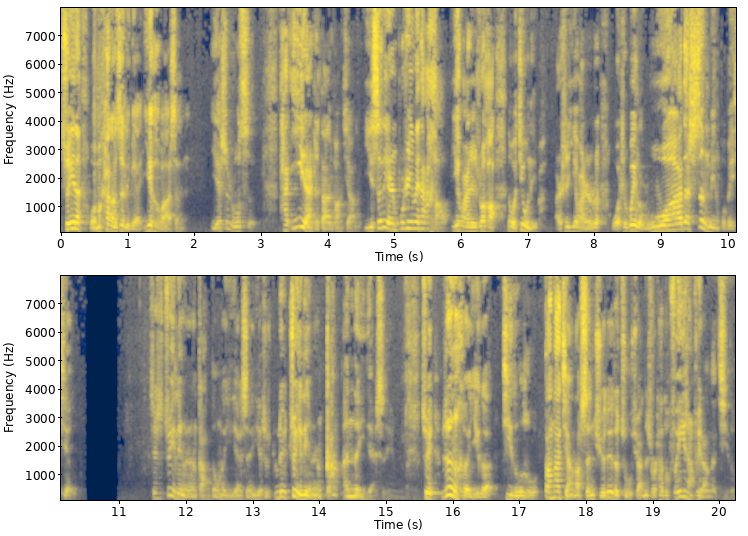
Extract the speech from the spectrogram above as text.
所以呢，我们看到这里边耶和华神。也是如此，他依然是单方向的。以色列人不是因为他好，耶和华神说好，那我救你吧，而是耶和华神说我是为了我的圣名不被亵渎。这是最令人感动的一件事情，也是最最令人感恩的一件事情。所以，任何一个基督徒，当他讲到神绝对的主权的时候，他都非常非常的激动，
